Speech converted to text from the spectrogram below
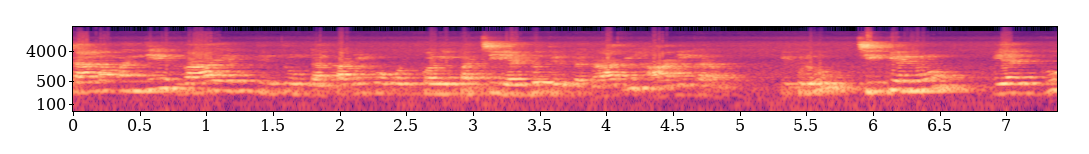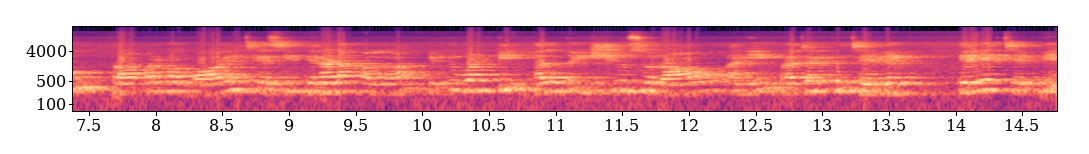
చాలా మంది రా ఎగ్ తింటూ ఉంటారు. పగిలిపోగొట్టుకొని పచ్చి ఎగ్ తింటారు. అది హానికరం. ఇప్పుడు చికెన్ ఎగ్ ప్రాపర్గా బాయిల్ చేసి తినడం వల్ల ఎటువంటి హెల్త్ ఇష్యూస్ రావు అని ప్రజలకు తెలియ తెలియచెప్పి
